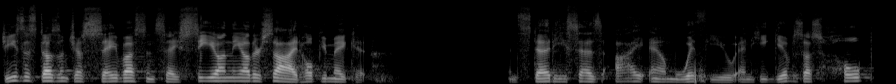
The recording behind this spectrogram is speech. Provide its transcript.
Jesus doesn't just save us and say, See you on the other side, hope you make it. Instead, he says, I am with you, and he gives us hope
